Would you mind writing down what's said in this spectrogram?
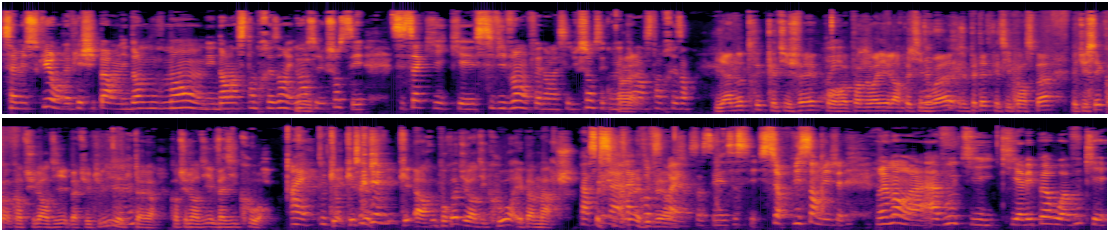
sa muscu, on réfléchit pas. On est dans le mouvement, on est dans l'instant présent. Et nous, en mm. séduction, c'est c'est ça qui, qui est si vivant en fait dans la séduction, c'est qu'on est dans l'instant présent. Il y a un autre truc que tu fais pour, pour noyer leur petite voix. Peut-être que tu y penses pas, mais tu sais quand, quand tu leur dis, bah tu, tu le disais mhm. tout à l'heure, quand tu leur dis vas-y cours. Ouais, tout le temps. Qu'est-ce que alors pourquoi tu leur dis cours et pas marche? Parce que la, la, course, ouais, ça c'est ça c'est surpuissant, mais j'ai vraiment à, vous qui qui avez peur ou à vous qui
